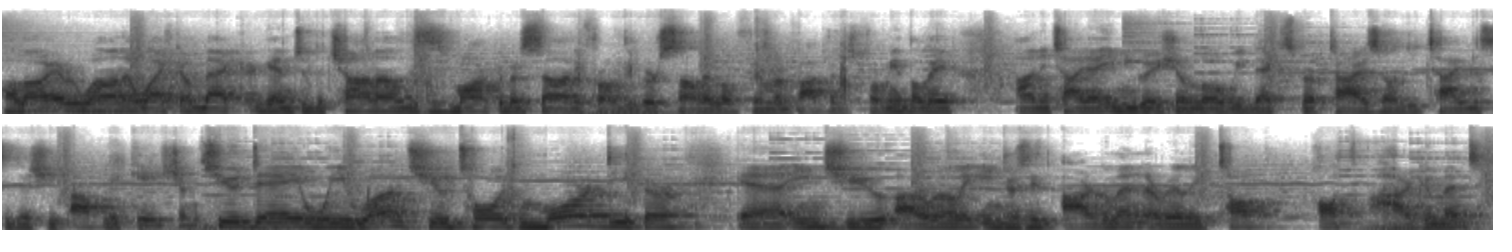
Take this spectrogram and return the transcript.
Hello everyone and welcome back again to the channel. This is Marco Bersani from the Bersani Law Firm and Partners from Italy, an Italian immigration law with expertise on the Italian citizenship application. Today we want to talk more deeper uh, into a really interesting argument, a really top hot argument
